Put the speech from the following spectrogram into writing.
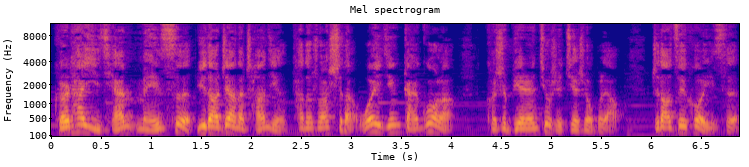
可是他以前每一次遇到这样的场景，他都说是的，我已经改过了。可是别人就是接受不了，直到最后一次，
